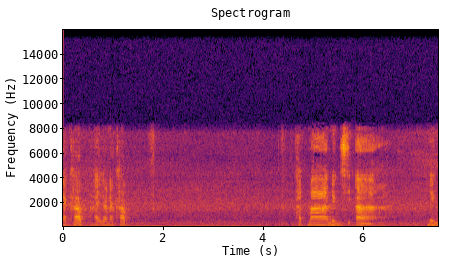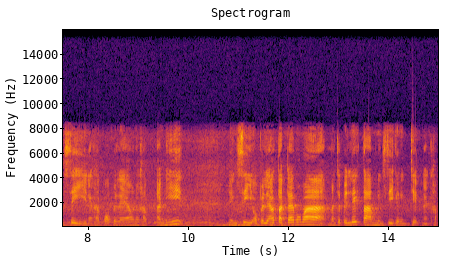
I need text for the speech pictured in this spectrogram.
นะครับ ให้แล้วนะครับ ถัดมา1สี่อ่า14 นะครับ ออกไปแล้วนะครับ อันนี้ 14 ออกไปแล้วตัดได้เพราะว่ามันจะเป็นเลขตาม 14 กับ 17 นะครับ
